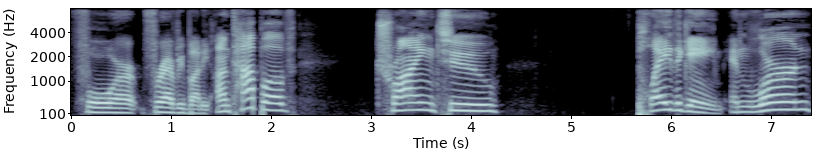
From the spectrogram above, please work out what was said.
for for everybody. On top of trying to play the game and learn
